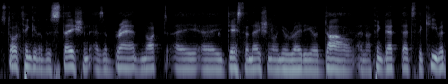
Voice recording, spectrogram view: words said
start thinking of the station as a brand, not a, a destination on your radio dial. And I think that that's the key. But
